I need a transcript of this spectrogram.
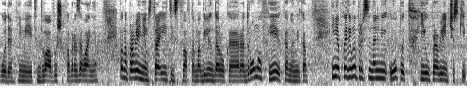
года. Имеет два высших образования по направлениям строительства автомобильных дорог и аэродромов и экономика. И необходимый профессиональный опыт и управленческий.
